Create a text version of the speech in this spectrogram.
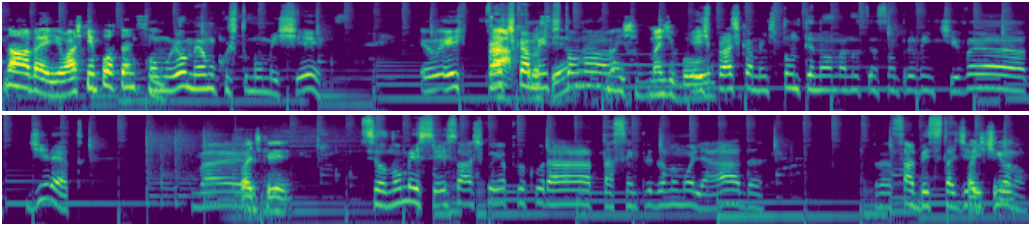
Não, velho, eu acho que é importante sim. como eu mesmo costumo mexer, eu eles Ah, praticamente pra você é estão na mais, mais de boa. eles praticamente estão tendo uma manutenção preventiva é, direta. Mas Pode crer. se eu não mexesse, eu acho que eu ia procurar tá sempre dando uma olhada pra saber se tá direitinho ou não.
